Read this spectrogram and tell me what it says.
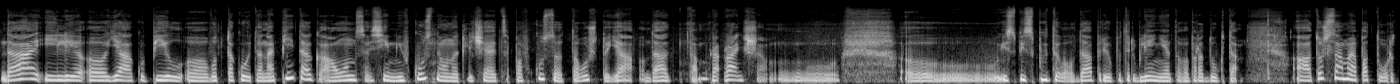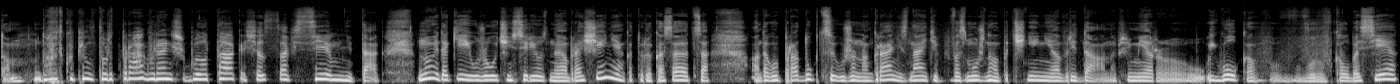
да, или э, я купил э, вот такой-то напиток, а он совсем невкусный, он отличается по вкусу от того, что я, да, там раньше э, испытывал, да, при употреблении этого продукта. А то же самое по тортам. Да, вот купил торт Прагу, раньше было так, а сейчас совсем не так. Ну и такие уже очень серьезные обращения, которые касаются а, такой продукции уже на грани, знаете, возможного причинения вреда. Например, иголка в, в колбасе,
